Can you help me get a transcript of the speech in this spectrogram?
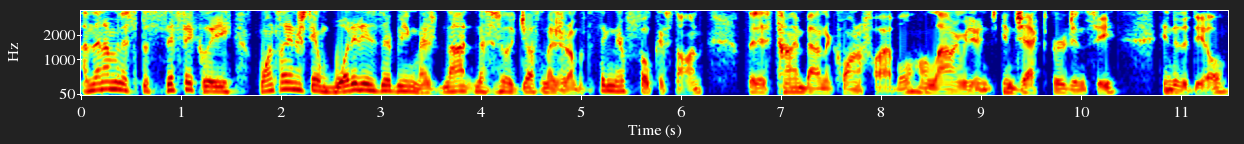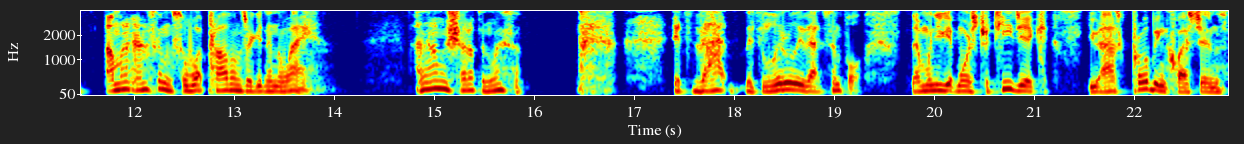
And then I'm going to specifically, once I understand what it is they're being measured, not necessarily just measured on, but the thing they're focused on that is time bound and quantifiable, allowing me to in- inject urgency into the deal, I'm going to ask them, so what problems are getting in the way? And then I'm going to shut up and listen. it's that, it's literally that simple. Then, when you get more strategic, you ask probing questions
